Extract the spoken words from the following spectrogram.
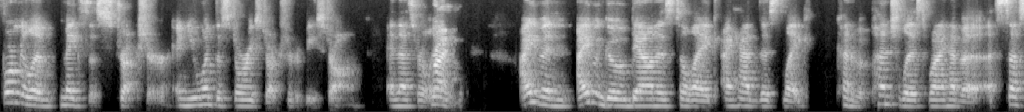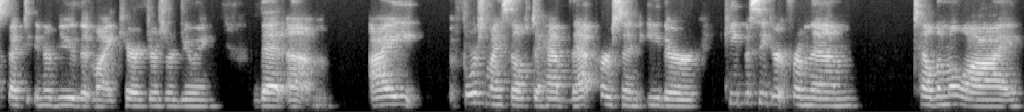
formula makes a structure, and you want the story structure to be strong, and that's really right. I even I even go down as to like I have this like kind of a punch list when I have a, a suspect interview that my characters are doing that um, I force myself to have that person either keep a secret from them, tell them a lie,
